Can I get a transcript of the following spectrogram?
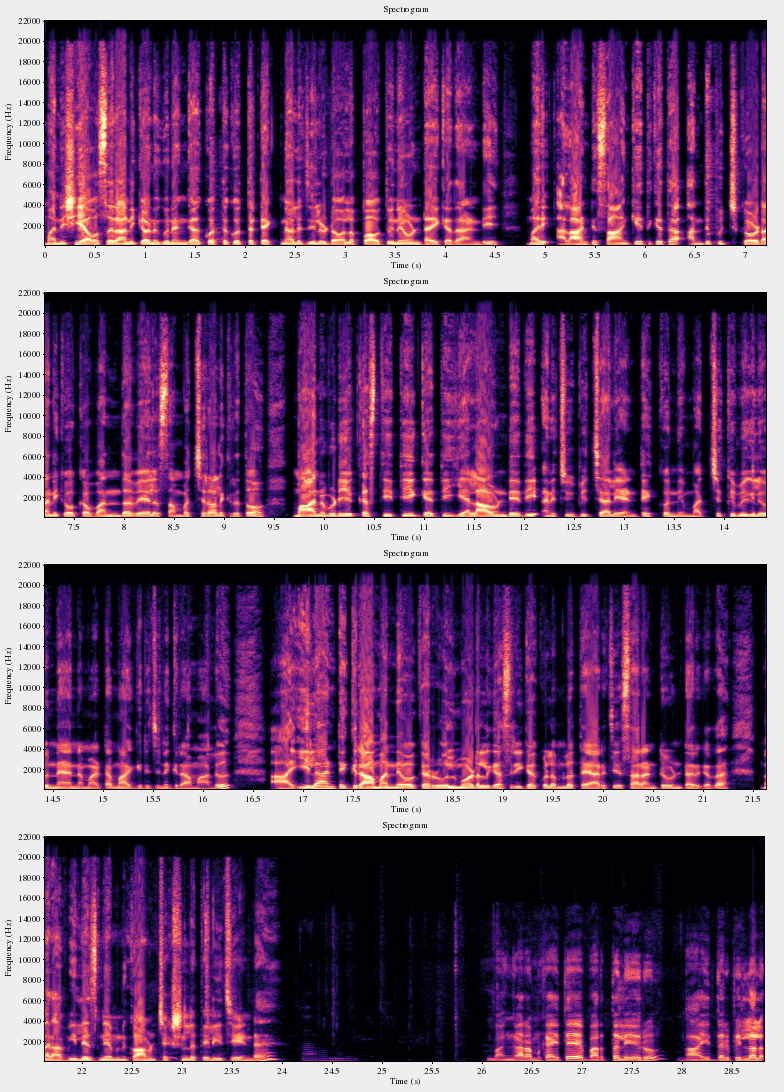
మనిషి అవసరానికి అనుగుణంగా కొత్త కొత్త టెక్నాలజీలు డెవలప్ అవుతూనే ఉంటాయి కదా అండి. మరి అలాంటి సాంకేతికత అందిపుచ్చుకోవడానికి ఒక వంద వేల సంవత్సరాల క్రితం మానవుడి యొక్క స్థితి గతి ఎలా ఉండేది అని చూపించాలి అంటే కొన్ని మచ్చుకి మిగిలి ఉన్నాయన్నమాట మా గిరిజన గ్రామాలు. ఆ, ఇలాంటి గ్రామాన్ని ఒక రోల్ మోడల్గా శ్రీకాకుళంలో తయారు చేశారంటూ ఉంటారు కదా. మరి ఆ విలేజ్ నేమ్ని కామెంట్ సెక్షన్లో తెలియచేయండి? బంగారంకి అయితే భర్త లేరు. ఆ ఇద్దరు పిల్లలు.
